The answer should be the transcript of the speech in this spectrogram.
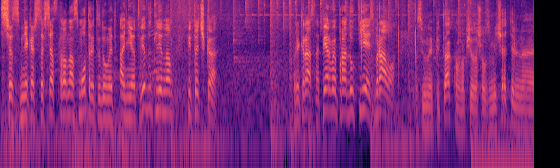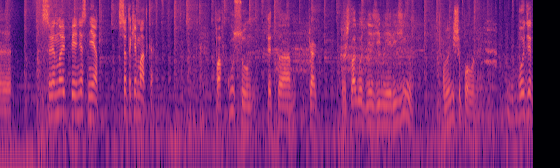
Сейчас, мне кажется, вся страна смотрит и думает, а не отведать ли нам пятачка? Прекрасно. Первый продукт есть. Браво. Свиной пятак, он вообще зашел замечательно. Свиной пенис нет. Все-таки матка. По вкусу это как прошлогодняя зимняя резина. Оно не шипованное. Будет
